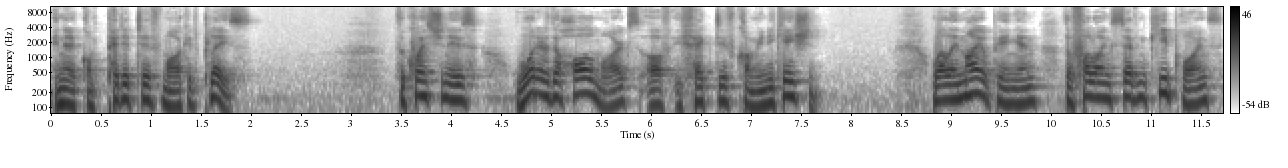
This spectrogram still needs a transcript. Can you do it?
in a competitive marketplace. The question is, what are the hallmarks of effective communication? Well, in my opinion, the following seven key points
